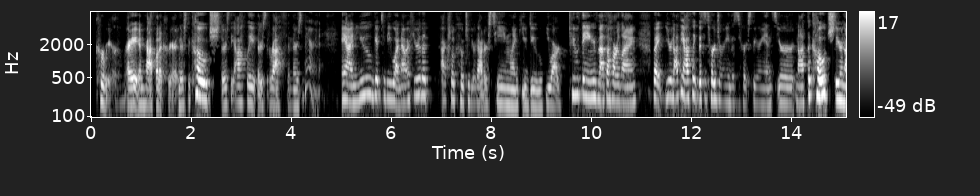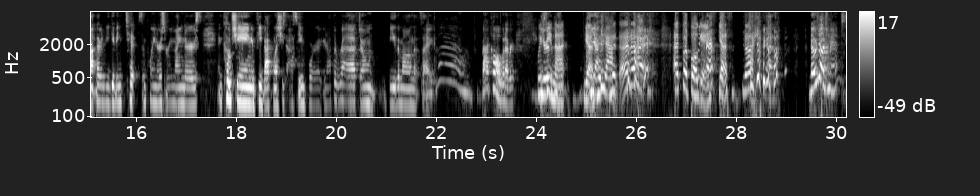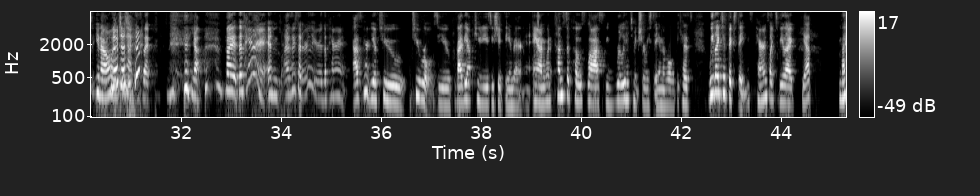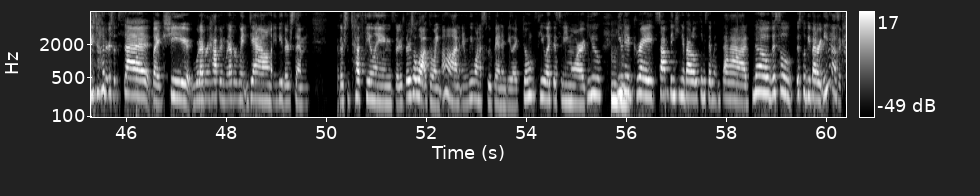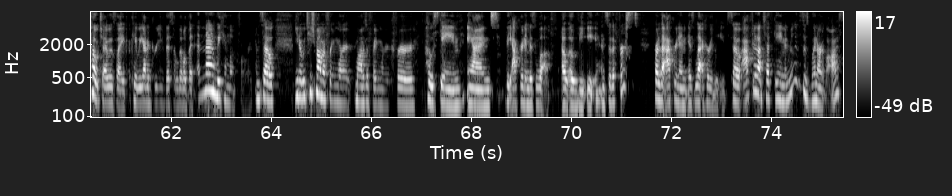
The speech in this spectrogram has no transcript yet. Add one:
career, right? In her athletic career. There's the coach, there's the athlete, there's the ref, and there's the parent. And you get to be one. Now, if you're the actual coach of your daughter's team, like you do, you are two things. That's a hard line, but you're not the athlete. This is her journey. This is her experience. You're not the coach. So you're not there to be giving tips and pointers and reminders and coaching and feedback unless she's asking for it. You're not the ref. Don't be the mom that's like, ah, bad call, whatever. We've you're seen the, that. Yes. Yeah. yeah. At football games. yes. No. yes no judgment, you know, no judgment, but yeah, but the parent, and as I said earlier, the parent, as a parent, you have two two roles. You provide the opportunities, you shape the environment, and when it comes to post loss, we really have to make sure we stay in the role because we like to fix things. Parents like to be like, "Yep, my daughter's upset. Like she, whatever happened, whatever went down. Maybe there's some." There's some tough feelings there's there's a lot going on and we want to swoop in and be like don't feel like this anymore you mm-hmm. you did great stop thinking about all the things that went bad no this will this will be better and even as a coach i was like okay we got to grieve this a little bit and then we can look forward and so you know we teach mom a framework mom's a framework for post game and the acronym is love l-o-v-e and so the first part of the acronym is let her lead. So after that tough game, and really this is win or loss,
